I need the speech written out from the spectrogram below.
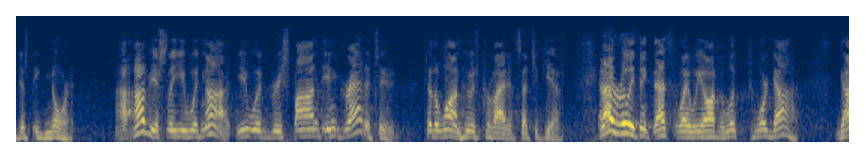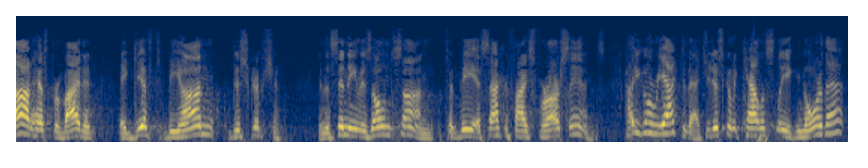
Just ignore it. Uh, obviously you would not. You would respond in gratitude to the one who has provided such a gift. And I really think that's the way we ought to look toward God. God has provided a gift beyond description in the sending of His own Son to be a sacrifice for our sins. How are you going to react to that? You're just going to callously ignore that?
